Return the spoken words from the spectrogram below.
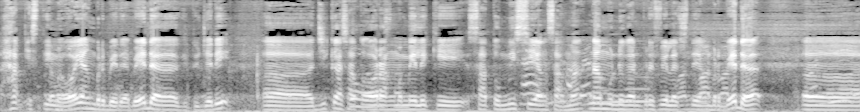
hak istimewa yang berbeda-beda gitu. Jadi eh, jika satu orang memiliki satu misi yang sama, namun dengan privilege yang berbeda, eh,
